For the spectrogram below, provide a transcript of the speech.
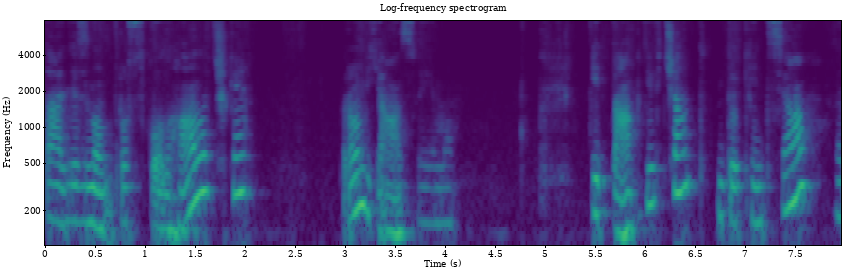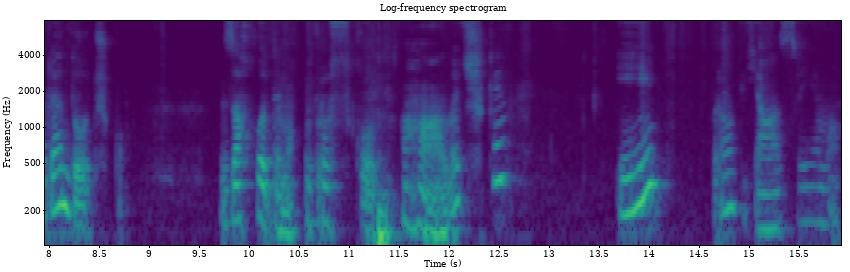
Далі знову в розкол галочки, пров'язуємо. І так, дівчат, до кінця рядочку. Заходимо в розкол галочки і пров'язуємо.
